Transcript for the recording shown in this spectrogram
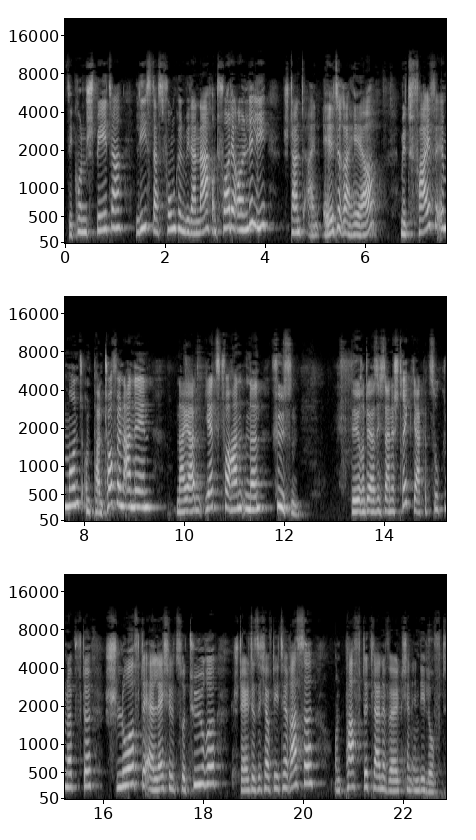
Sekunden später ließ das Funkeln wieder nach und vor der ollen Lilli stand ein älterer Herr mit Pfeife im Mund und Pantoffeln an den, naja, jetzt vorhandenen Füßen. Während er sich seine Strickjacke zuknöpfte, schlurfte er lächelnd zur Türe, stellte sich auf die Terrasse und paffte kleine Wölkchen in die Luft.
